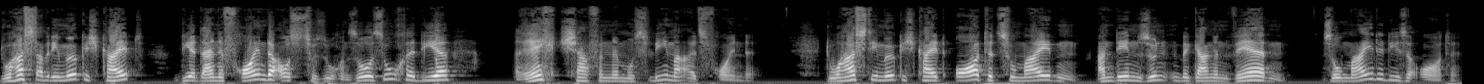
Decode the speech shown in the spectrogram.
Du hast aber die Möglichkeit, dir deine Freunde auszusuchen. So suche dir rechtschaffene Muslime als Freunde. Du hast die Möglichkeit, Orte zu meiden, an denen Sünden begangen werden. So meide diese Orte.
